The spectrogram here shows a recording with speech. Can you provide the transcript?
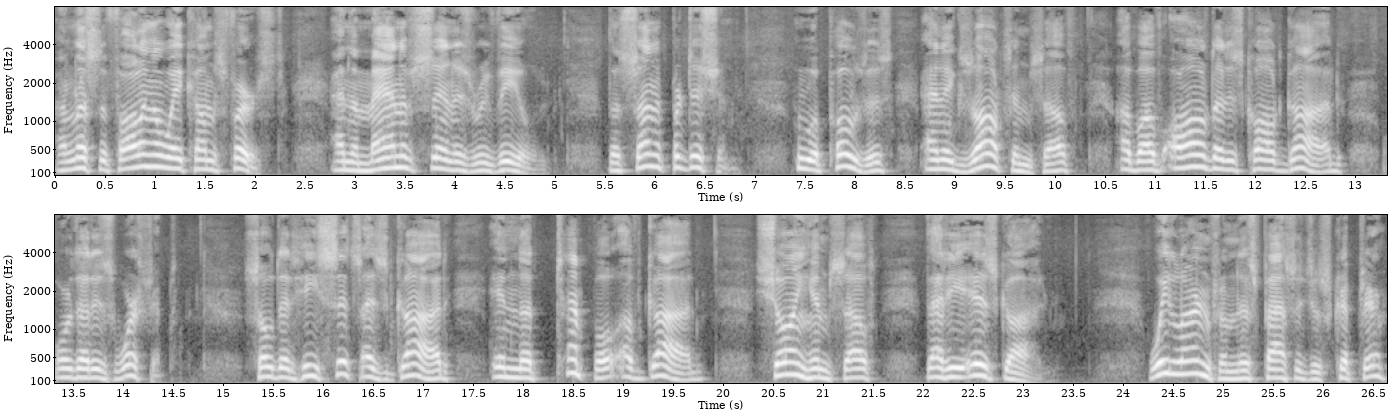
unless the falling away comes first and the man of sin is revealed, the son of perdition, who opposes and exalts himself above all that is called God or that is worshipped, so that he sits as God in the temple of God, showing himself that he is God. We learn from this passage of Scripture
